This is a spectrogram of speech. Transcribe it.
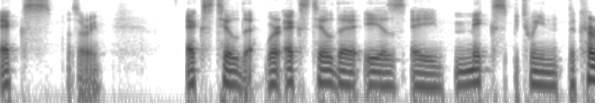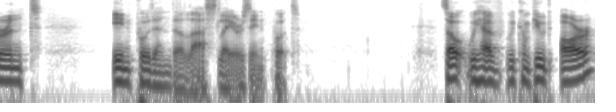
x, sorry, x tilde, where x tilde is a mix between the current input and the last layer's input. So we have, we compute R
